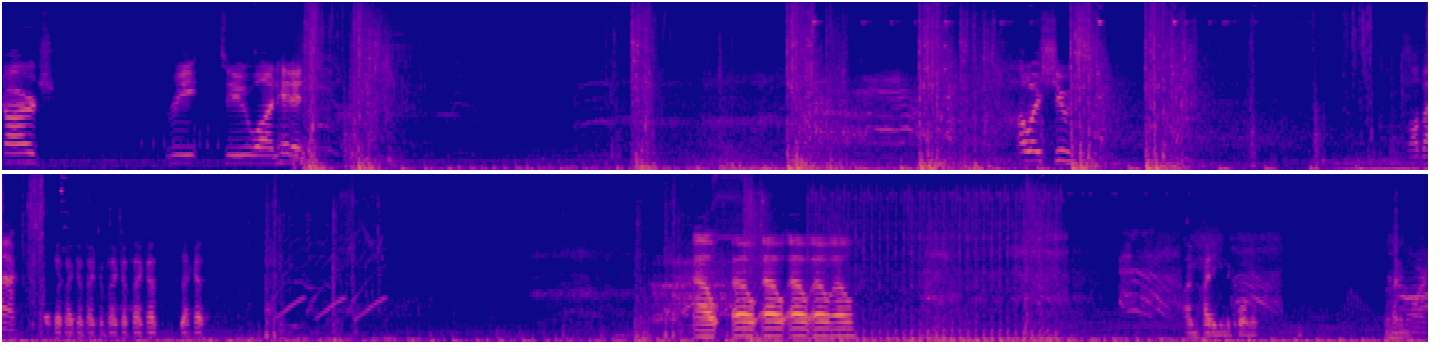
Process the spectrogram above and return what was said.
Charge. Three, two, one, hit it. Oh, it shoots. Fall back. Back up, back up, back up, back up, back up, back up. Ow, ow, ow, ow, ow, ow. I'm hiding in the corner. There's more.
